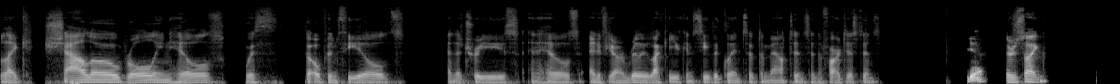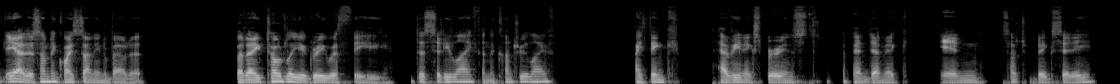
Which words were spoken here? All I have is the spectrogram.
like shallow rolling hills with the open fields and the trees and the hills and if you're really lucky you can see the glints of the mountains in the far distance. Yeah. There's like yeah, there's something quite stunning about it. But I totally agree with the the city life and the country life. I think having experienced a pandemic in such a big city,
